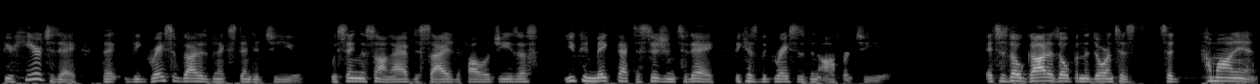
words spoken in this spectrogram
If you're here today, the, the grace of God has been extended to you. We sing the song, I have decided to follow Jesus. You can make that decision today because the grace has been offered to you. It's as though God has opened the door and says, said, Come on in.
